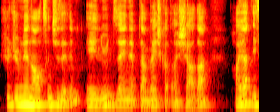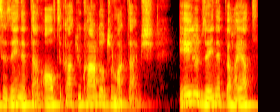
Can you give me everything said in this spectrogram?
Şu cümlenin altını çizelim. Eylül Zeynep'ten 5 kat aşağıda, Hayat ise Zeynep'ten 6 kat yukarıda oturmaktaymış. Eylül, Zeynep ve Hayat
